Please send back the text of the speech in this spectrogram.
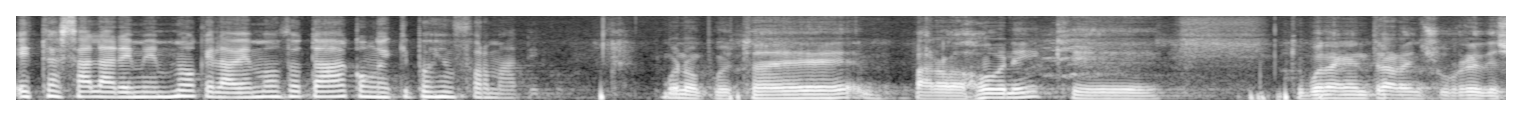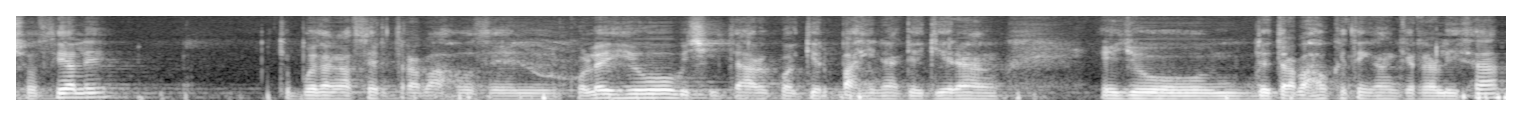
esta sala ahora mismo, que la vemos dotada con equipos informáticos? Bueno, pues esta es para los jóvenes que, puedan entrar en sus redes sociales, que puedan hacer trabajos del colegio, visitar cualquier página que quieran ellos de trabajos que tengan que realizar.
